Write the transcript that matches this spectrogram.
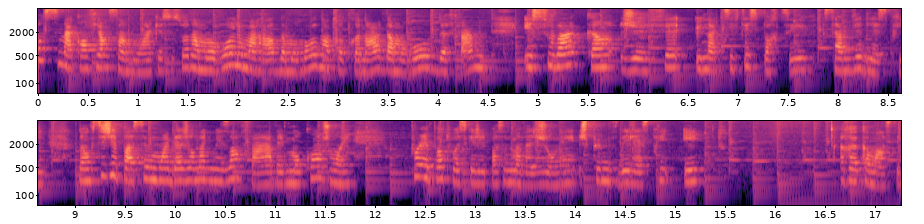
aussi ma confiance en moi, que ce soit dans mon rôle de marade, dans mon rôle d'entrepreneur, dans mon rôle de femme. Et souvent, quand je fais une activité sportive, ça me vide l'esprit. Donc, si j'ai passé une moins belle journée avec mes enfants, avec mon conjoint, peu importe où est-ce que j'ai passé une mauvaise journée, je peux me vider l'esprit et recommencer.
